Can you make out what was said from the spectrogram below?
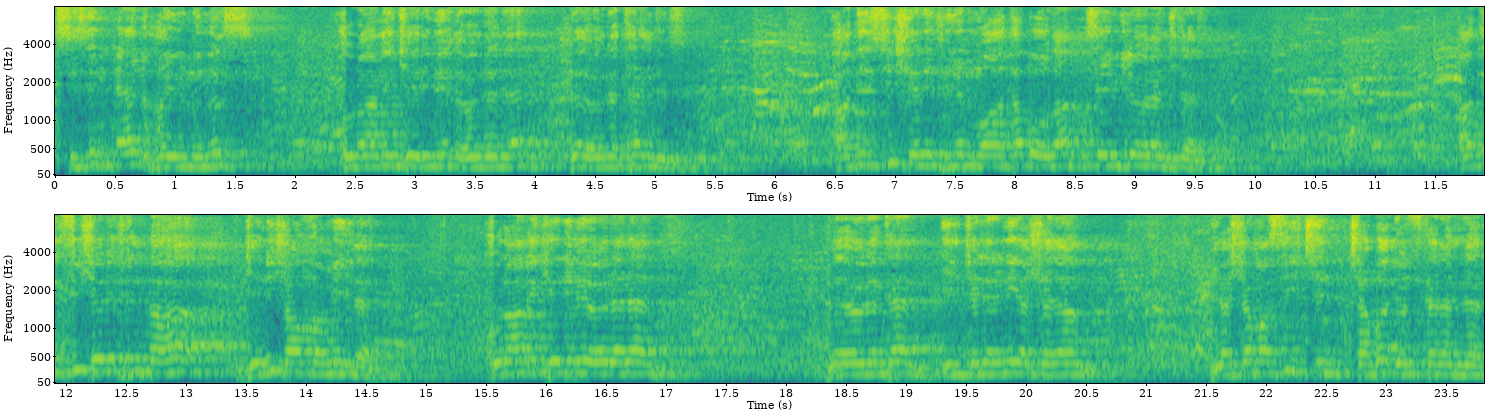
sizin en hayırlınız Kur'an-ı Kerim'i öğrenen ve öğretendir. Hadisi şerifinin muhatabı olan sevgili öğrenciler. Hadisi şerifin daha geniş anlamıyla Kur'an-ı Kerim'i öğrenen ve öğreten, ilkelerini yaşayan, yaşaması için çaba gösterenler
